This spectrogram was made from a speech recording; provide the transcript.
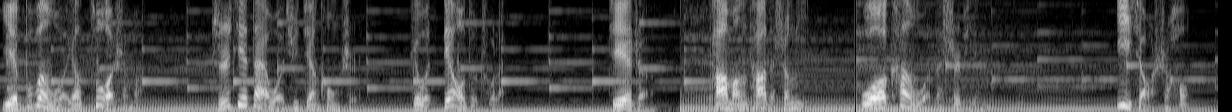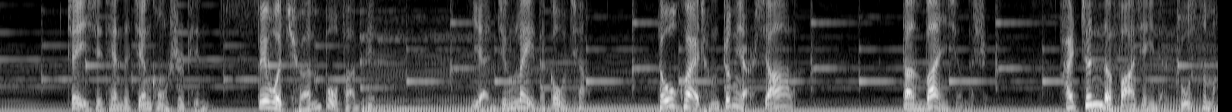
也不问我要做什么。直接带我去监控室，给我调度出来。接着，他忙他的生意，我看我的视频。一小时后，这些天的监控视频被我全部翻遍，眼睛累得够呛，都快成睁眼瞎了。但万幸的是，还真的发现一点蛛丝马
